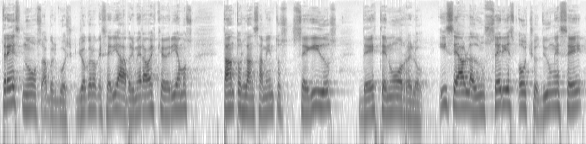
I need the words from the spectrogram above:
tres nuevos Apple Watch. Yo creo que sería la primera vez que veríamos tantos lanzamientos seguidos de este nuevo reloj. Y se habla de un Series 8, de un SE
